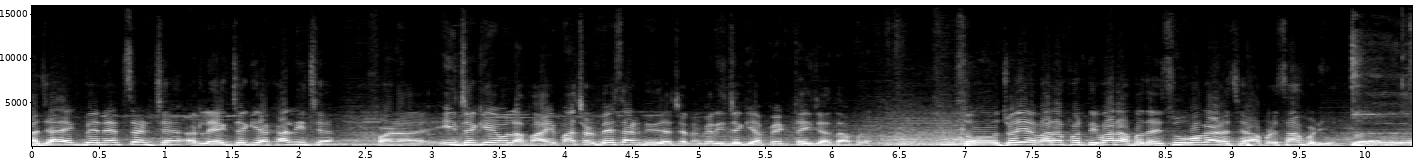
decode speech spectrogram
આજે એક બેન એબસેન્ટ છે, એટલે એક જગ્યા ખાલી છે, પણ એ જગ્યાએ ઓલા ભાઈ પાછળ બેસાડી દીધા છે, નકર એ જગ્યા પેક થઈ જતા આપણે. તો જોઈએ વારા ફરતી વારા બધા શું વગાડે છે, આપણે સાંભળીએ.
